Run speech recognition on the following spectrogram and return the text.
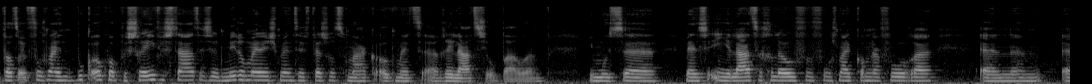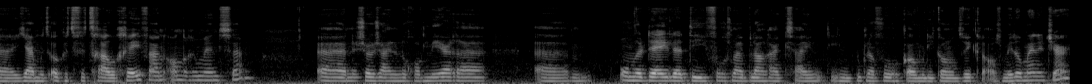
wat volgens mij in het boek ook wel beschreven staat, is het middelmanagement heeft best wel te maken ook met uh, relatie opbouwen. Je moet uh, mensen in je laten geloven, volgens mij kwam naar voren. En um, uh, jij moet ook het vertrouwen geven aan andere mensen. en zo zijn er nog wat meer um, onderdelen die volgens mij belangrijk zijn, die in het boek naar voren komen, die kan ontwikkelen als middelmanager.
